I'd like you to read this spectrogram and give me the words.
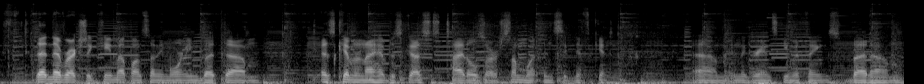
that never actually came up on Sunday morning, but. Um, as Kevin and I have discussed, titles are somewhat insignificant um, in the grand scheme of things. But um,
